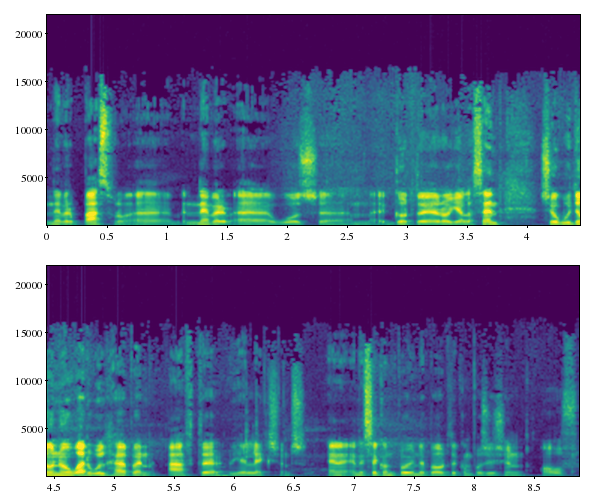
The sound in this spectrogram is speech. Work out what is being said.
never passed, from, uh, never uh, was um, got the royal assent. So we don't know what will happen after the elections. And, and a second point about the composition of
